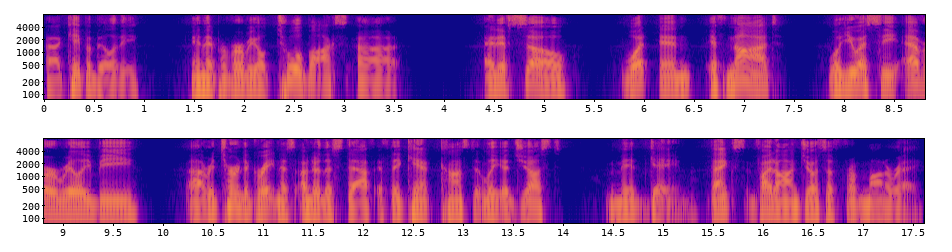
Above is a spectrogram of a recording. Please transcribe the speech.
uh, capability in their proverbial toolbox uh, And if so, what, and if not, will USC ever really be, uh, return to greatness under this staff if they can't constantly adjust mid game? Thanks and fight on. Joseph from Monterey.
